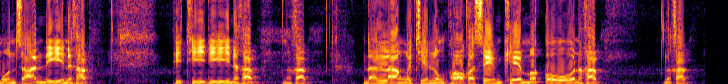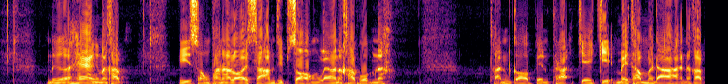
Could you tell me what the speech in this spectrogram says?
มวลสารดีนะครับ พิธีดีนะครับนะครับ ด้านล่างก็เขียนหลวงพ่อเกษมเขมมะโกนะครับนะครับ เนื้อแห้งนะครับ ปี 2532 แล้วนะครับผมนะท่านก็เป็นพระเจจิไม่ธรรมดานะครับ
